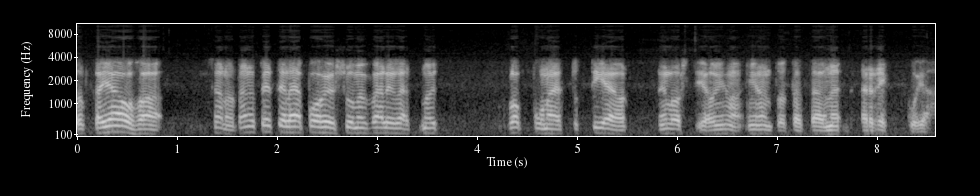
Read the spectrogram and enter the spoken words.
jotka jauhaa, sanotaan nyt Etelä- ja Pohjois-Suomen välillä, että noit loppuun ajettu tie on, nelostie on ihan, ihan tota, täynnä rekkoja.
